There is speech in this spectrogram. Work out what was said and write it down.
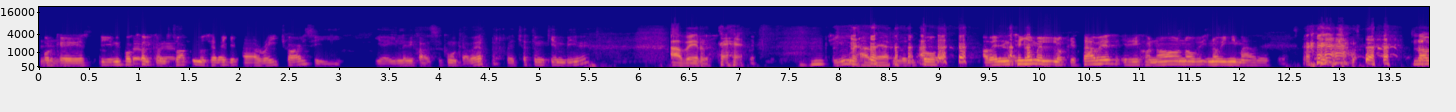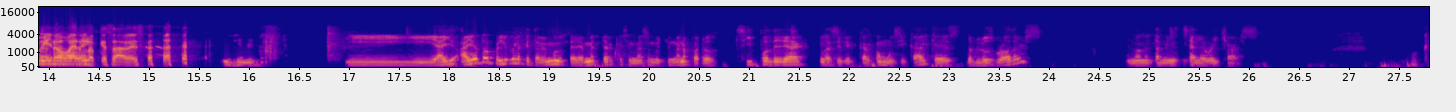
Porque Foxx Perfecto. alcanzó a conocer a, a Ray Charles y, y ahí le dijo así como que, a ver, échate un quien vive. A ver, Sí. A ver. Le dijo, a ver, enséñame lo que sabes. Y dijo, no, no vi, no vi ni madre. No quiero vino ver lo que sabes. Y hay, hay otra película que también me gustaría meter que se me hace muy chingona, pero sí podría clasificar como musical, que es The Blues Brothers, en donde también sale Ray Charles. Ok.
